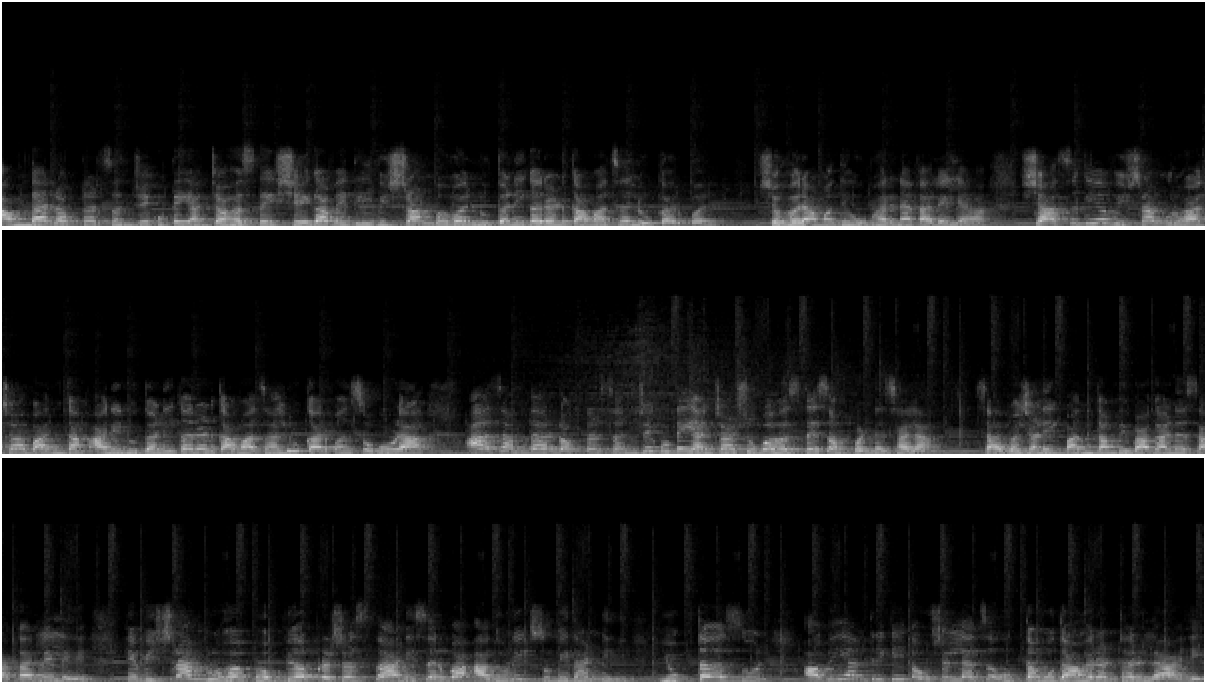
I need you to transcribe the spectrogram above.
आमदार डॉक्टर संजय कुटे यांच्या हस्ते शेगाव येथील विश्राम भवन नूतनीकरण कामाचं लोकार्पण. शहरामध्ये उभारण्यात आलेल्या शासकीय विश्रामगृहाच्या बांधकाम आणि नूतनीकरण कामाचा लोकार्पण सोहळा आज आमदार डॉक्टर संजय कुटे यांच्या शुभ हस्ते संपन्न झाला. सार्वजनिक बांधकाम विभागानं साकारलेले हे विश्रामगृह भव्य प्रशस्त आणि सर्व आधुनिक सुविधांनी युक्त असून अभियांत्रिकी कौशल्याचं उत्तम उदाहरण ठरलं आहे.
